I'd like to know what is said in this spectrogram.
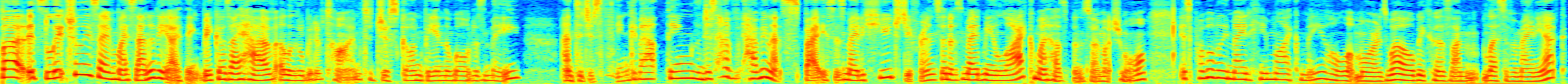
but it's literally saved my sanity, I think, because I have a little bit of time to just go and be in the world as me and to just think about things and just have having that space has made a huge difference and it's made me like my husband so much more. It's probably made him like me a whole lot more as well because I'm less of a maniac.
